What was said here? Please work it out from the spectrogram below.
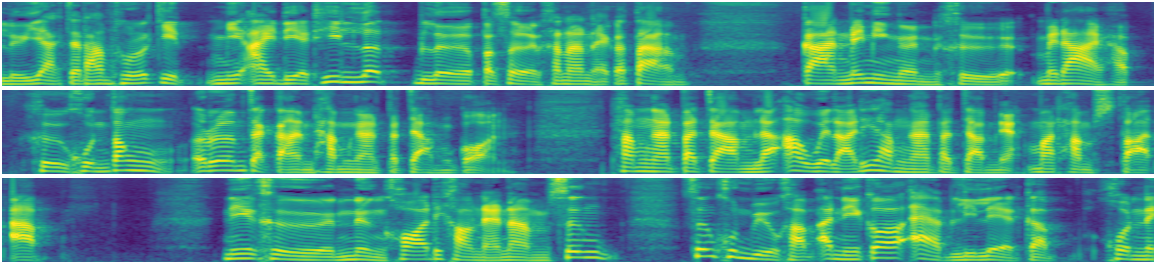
หรืออยากจะทำธุรกิจมีไอเดียที่เลิศเลอประเสริฐขนาดไหนก็ตาม การไม่มีเงินคือไม่ได้ครับ คือคุณต้องเริ่มจากการทำงานประจำก่อนทำงานประจำแล้วเอาเวลาที่ทำงานประจำเนี่ยมาทำสตาร์ทอัพนี่คือหนึ่งข้อที่เขาแนะนำซึ่งซึ่งคุณวิวครับ อันนี้ก็แอบ relate กับคนใน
